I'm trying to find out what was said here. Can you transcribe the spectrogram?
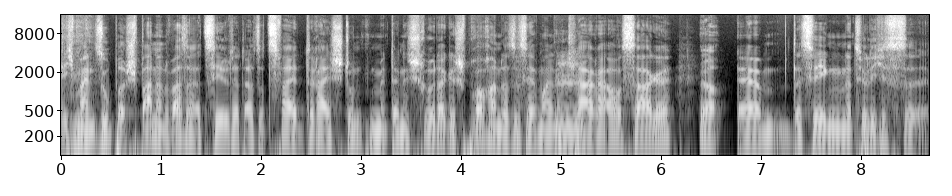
ich meine, super spannend, was er erzählt hat. Also zwei, drei Stunden mit Dennis Schröder gesprochen, das ist ja mal eine Mhm. klare Aussage. ja. Ähm, deswegen natürlich ist, äh,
